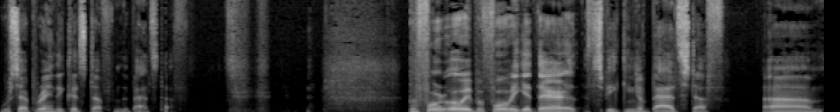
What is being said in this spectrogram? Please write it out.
we're separating the good stuff from the bad stuff. before oh wait, before we get there, speaking of bad stuff, um,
